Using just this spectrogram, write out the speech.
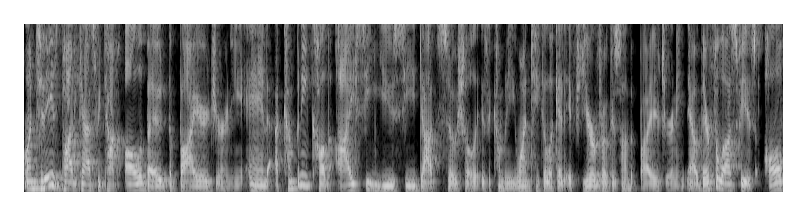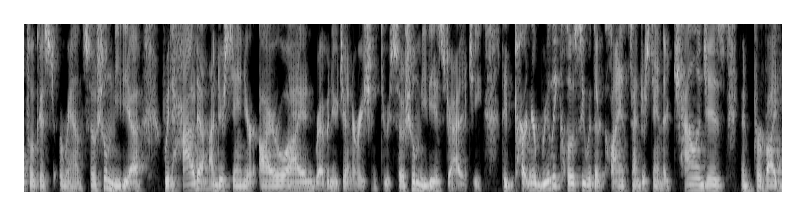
On today's podcast, we talk all about the buyer journey, and a company called ICUC.social is a company you want to take a look at if you're focused on the buyer journey. Now, their philosophy is all focused around social media with how to understand your ROI and revenue generation through social media strategy. They partner really closely with their clients to understand their challenges and provide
